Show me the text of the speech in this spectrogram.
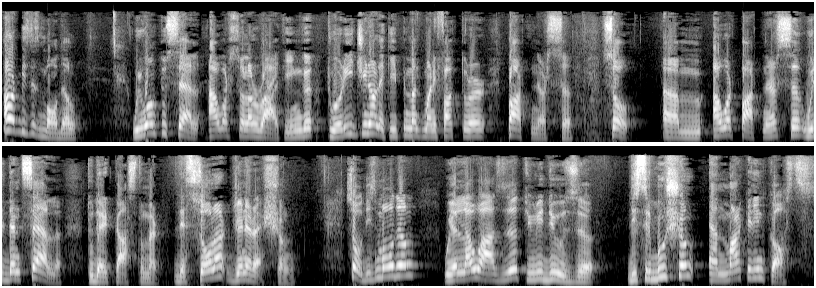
Our business model. We want to sell our solar writing to original equipment manufacturer partners. So um, our partners will then sell to their customer the solar generation. So this model will allow us to reduce uh, distribution and marketing costs.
